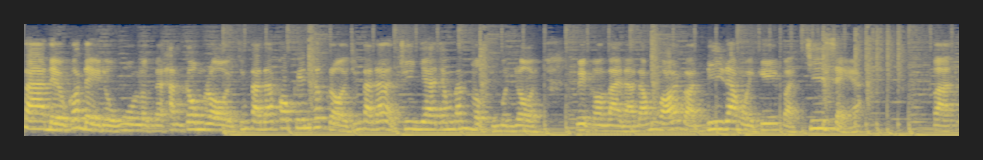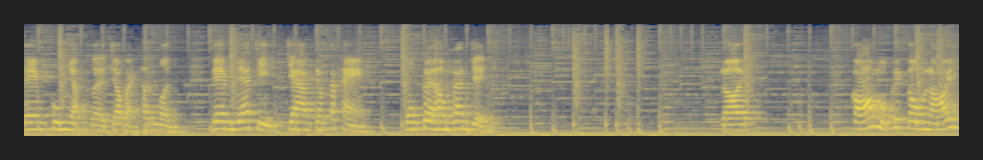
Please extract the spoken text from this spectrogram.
ta đều có đầy đủ nguồn lực để thành công rồi, chúng ta đã có kiến thức rồi, chúng ta đã là chuyên gia trong lĩnh vực của mình rồi. Việc còn lại là đóng gói và đi ra ngoài kia và chia sẻ và đem thu nhập về cho bản thân mình, đem giá trị trao cho khách hàng. Ok không các anh chị? Rồi, có một cái câu nói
